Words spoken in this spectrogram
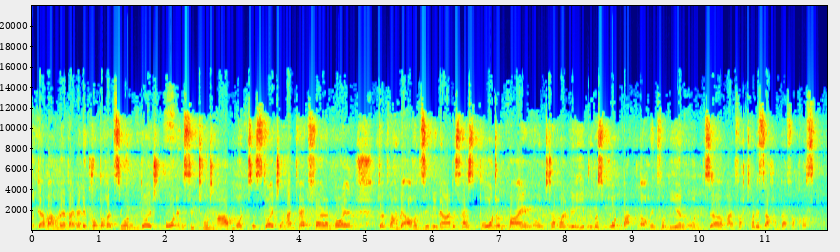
Und da machen wir, weil wir eine Kooperation mit dem Deutschen Brotinstitut haben und das deutsche Handwerk fördern wollen, dort machen wir auch ein Seminar, das heißt Brot und Wein und da wollen wir eben über das Brotbacken auch informieren und ähm, einfach tolle Sachen da verkosten.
